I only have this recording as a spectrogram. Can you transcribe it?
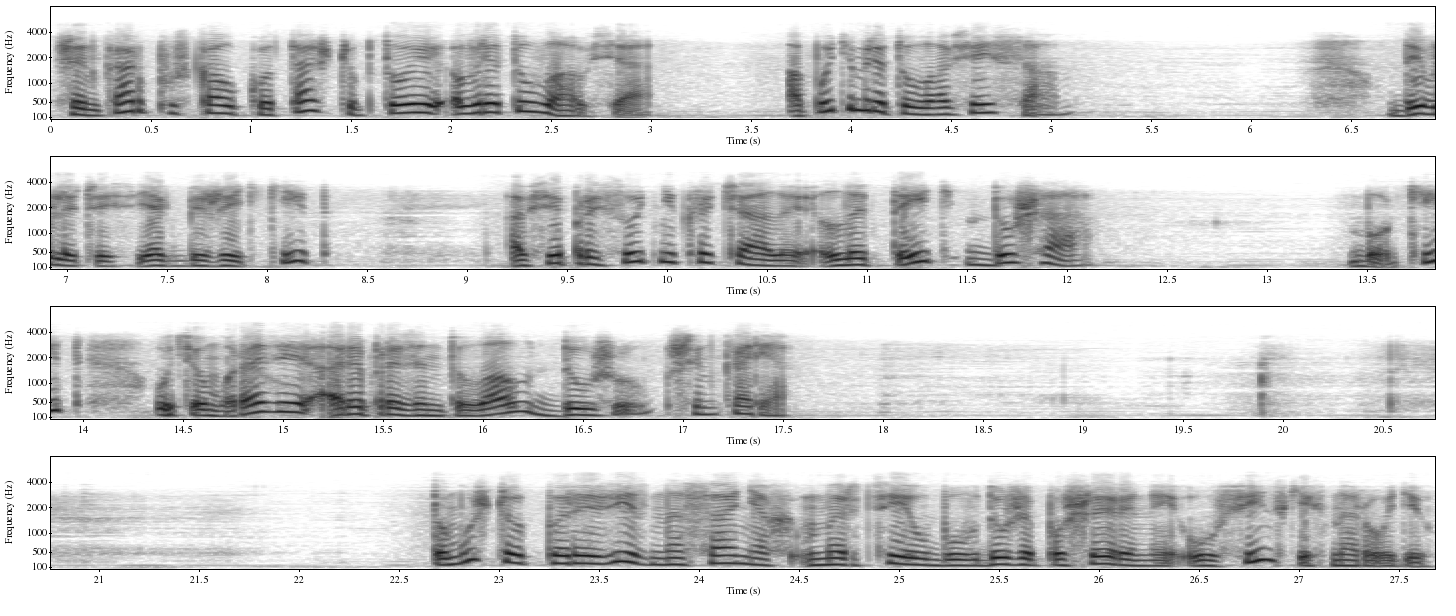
шинкар пускав кота, щоб той врятувався, а потім рятувався й сам. Дивлячись, як біжить кіт, а всі присутні кричали Летить душа. Бо кіт у цьому разі репрезентував душу шинкаря. Тому що перевіз на санях мерців був дуже поширений у фінських народів,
